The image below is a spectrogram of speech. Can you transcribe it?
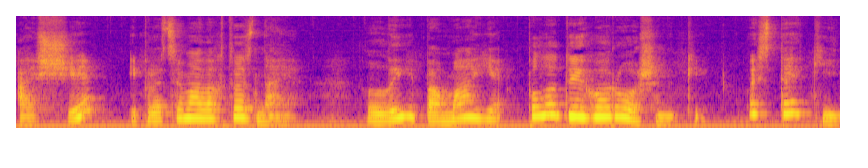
А ще, і про це мало хто знає, липа має плоди горошинки, ось такі.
